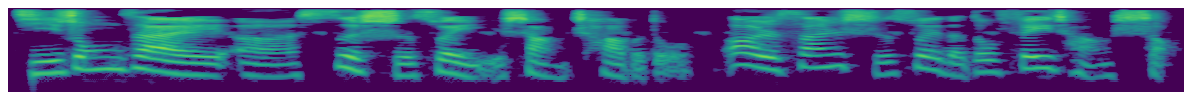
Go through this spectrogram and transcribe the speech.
集中在呃四十岁以上，差不多二三十岁的都非常少。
